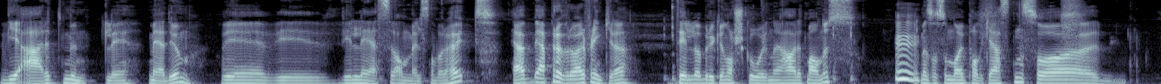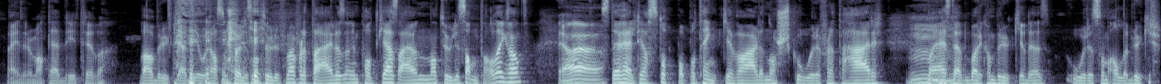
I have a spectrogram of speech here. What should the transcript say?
vi er et muntlig medium. Vi, vi, vi leser anmeldelsene våre høyt. Jeg, jeg prøver å være flinkere til å bruke norske ord når jeg har et manus. Mm. Men sånn som nå i podcasten, så jeg innrømme at jeg driter i det. Da bruker jeg de orda som føles naturlig for meg. For dette er liksom, en podkast er jo en naturlig samtale. ikke sant? Ja, ja, ja. Så det å hele tida stoppe opp og tenke hva er det norske ordet for dette her, Mm. når jeg isteden bare kan bruke det ordet som alle bruker.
